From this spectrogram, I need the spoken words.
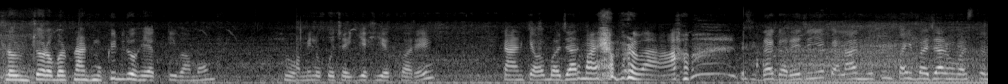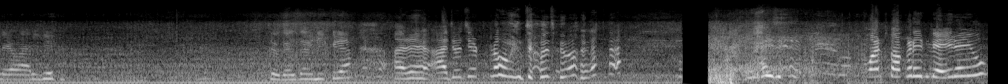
આટલો ઊંચો રબર પ્લાન્ટ મૂકી દીધો છે એક્ટિવામાં. જો અમે લોકો જઈએ છીએ ઘરે, કારણ કે હવે બજારમાં આવ્યા પણ સીધા ઘરે જઈએ, પહેલાં જ મૂકીને પછી બજારમાં વસ્તુ લેવા આવીએ. જો ગઈ તો નીકળ્યા. અરે આજો જેટલો ઊંચો છો. મન પકડીને બેહી રહ્યું.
